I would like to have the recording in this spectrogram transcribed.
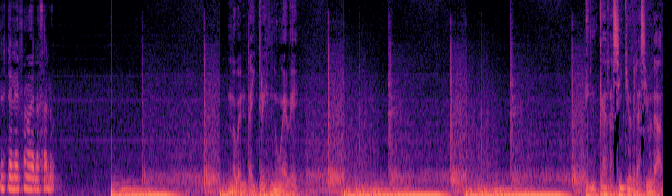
del teléfono de la salud. 939 En cada sitio de la ciudad.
